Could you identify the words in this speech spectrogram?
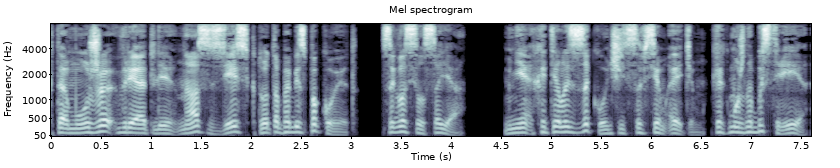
«К тому же, вряд ли нас здесь кто-то побеспокоит», — согласился я. Мне хотелось закончить со всем этим как можно быстрее,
